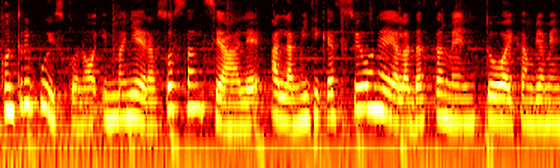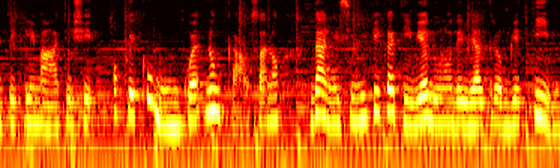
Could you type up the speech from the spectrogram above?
contribuiscono in maniera sostanziale alla mitigazione e all'adattamento ai cambiamenti climatici o che comunque non causano danni significativi ad uno degli altri obiettivi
